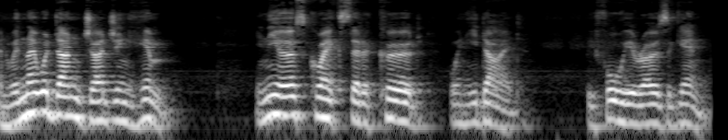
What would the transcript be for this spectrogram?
And when they were done judging him, in the earthquakes that occurred when he died, before he rose again.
